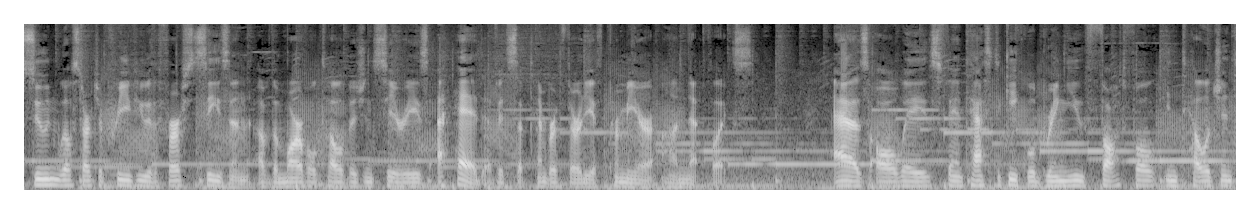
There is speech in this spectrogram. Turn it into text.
Soon we'll start to preview the first season of the Marvel television series ahead of its September 30th premiere on Netflix. As always, Phantastic Geek will bring you thoughtful, intelligent,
